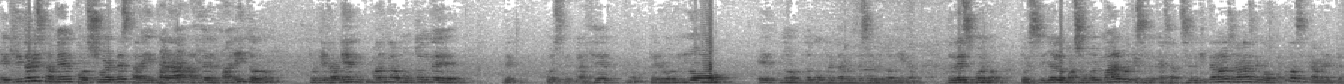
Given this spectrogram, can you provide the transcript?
El clítoris también, por suerte, está ahí para hacer palito, ¿no? Porque también manda un montón de pues de placer, ¿no? pero no, eh, no, no, completamente serotonina. Entonces, bueno, pues ella lo pasó muy mal porque se le, se le quitaron las ganas de coger, básicamente,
